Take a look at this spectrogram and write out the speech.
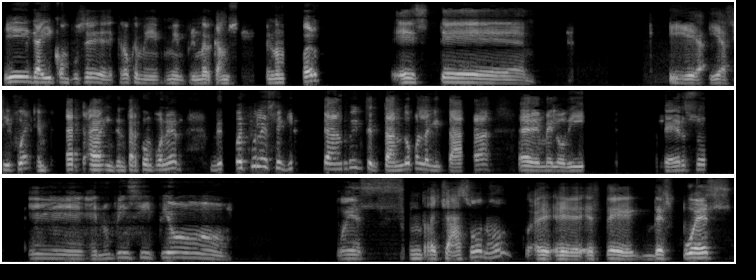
y de ahí compuse, creo que mi, mi primer canción, no me acuerdo. Este, y, y, así fue, empezar a intentar componer. Después fui a seguir intentando, intentando con la guitarra, eh, melodía, verso. Eh, en un principio, pues, un rechazo, ¿no? este, después,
